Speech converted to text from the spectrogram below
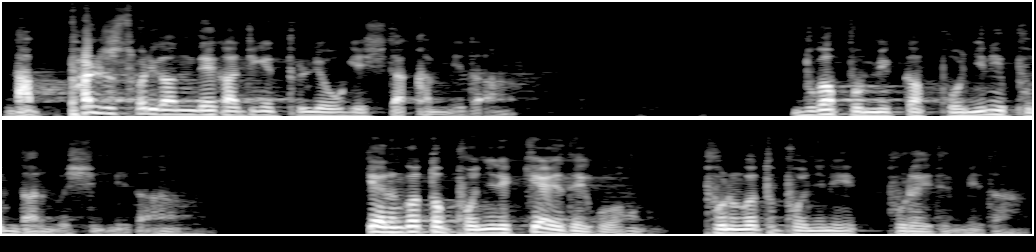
나팔 소리가 내 가정에 들려오기 시작합니다. 누가 붑니까? 본인이 분다는 것입니다. 깨는 것도 본인이 깨야 되고, 부는 것도 본인이 불어야 됩니다.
